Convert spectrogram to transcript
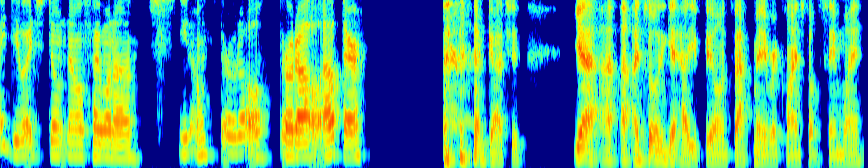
I do. I just don't know if I want to just, you know, throw it all, throw it all out there. Gotcha. Yeah, I I totally get how you feel. In fact, many of our clients felt the same way.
